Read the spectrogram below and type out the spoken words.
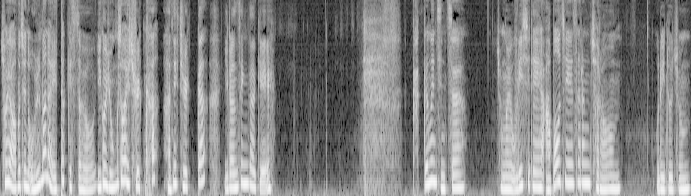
저희 아버지는 얼마나 애탔겠어요. 이걸 용서해 줄까? 안 해줄까? 이런 생각에. 가끔은 진짜 정말 우리 시대의 아버지의 사랑처럼 우리도 좀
